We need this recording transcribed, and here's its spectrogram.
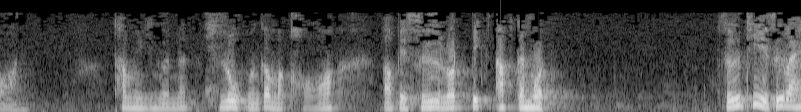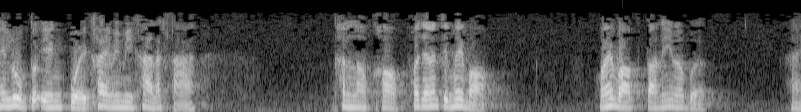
อ่อน ถ้ามีเงินนะลูกมันก็มาขอ เอาไปซื้อรถปิกอัพกันหมด ซื้อที่ซื้ออะไรให้ลูกตัวเองป่วยไข้ไม่มีค่ารักษา ท่านรอบคอบ เพราะฉะนั้นจึงไม่บอกพอให้บอกตอนนี้มาเบิก ให้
